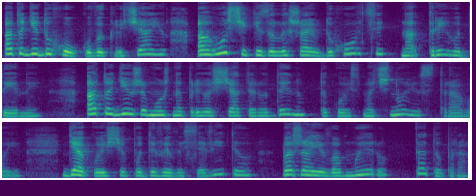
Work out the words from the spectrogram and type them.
А тоді духовку виключаю, а горщики залишаю в духовці на 3 години. А тоді вже можна пригощати родину такою смачною стравою. Дякую, що подивилися відео. Бажаю вам миру та добра.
